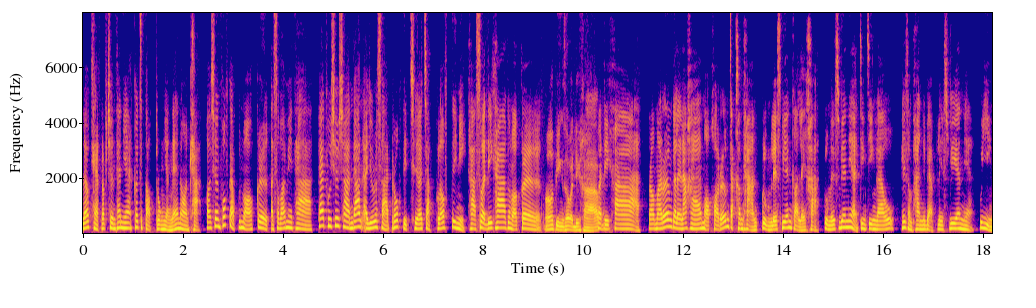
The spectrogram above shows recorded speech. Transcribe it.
แล้วแขกรับเชิญท่านเนี้ยก็จะตอบตรงอย่างแน่นอนค่ะ ขอเชิญพบกับคุณหมอเกริกอัศวเมธา แพทย์ผู้เชี่ยวชาญด้านอายุรศาสตร์โรคติดเชื้อจาก Glove Clinic ค่ะ สวัสดีค่ะ คุณหมอเกริกอ๋อปิงสวัสดีครับ สวัสดีค่ะ เรามาเริ่มกันเลยนะคะ หมอขอเริ่มจากคำถามกลุ่มเลสเบี้ยนก่อนเลยค่ะ กลุ่มเลสเบี้ยนเนี่ยจริง ๆ แล้วเพศสัมพันธ์ในแบบเลสเบี้ยนเนี่ยผู้หญิง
